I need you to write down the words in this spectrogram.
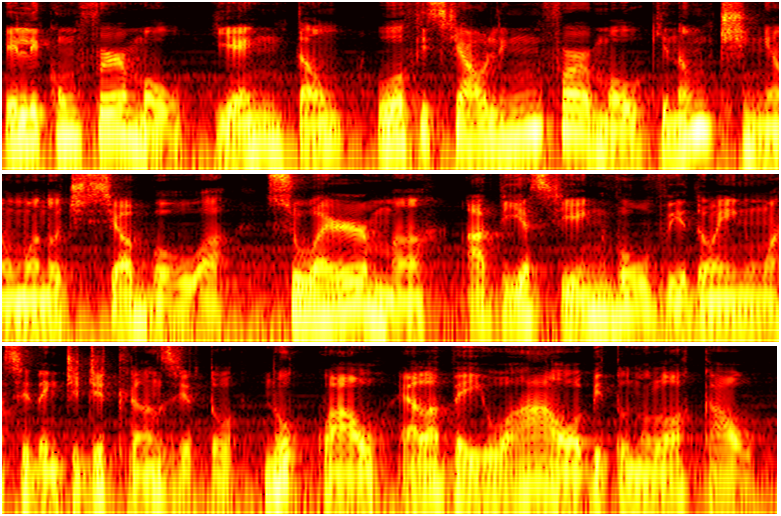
Ele confirmou e então o oficial lhe informou que não tinha uma notícia boa. Sua irmã havia se envolvido em um acidente de trânsito, no qual ela veio a óbito no local.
